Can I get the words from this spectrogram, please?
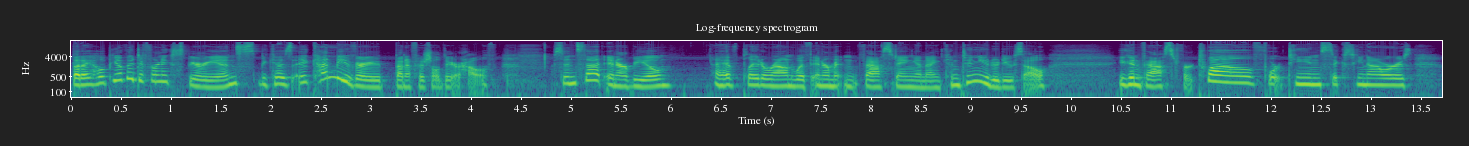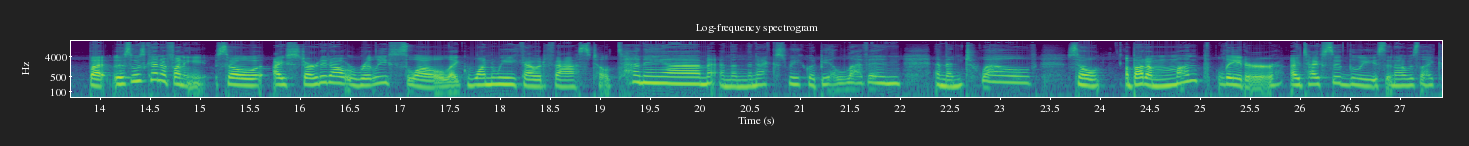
But I hope you have a different experience because it can be very beneficial to your health. Since that interview, I have played around with intermittent fasting and I continue to do so. You can fast for 12, 14, 16 hours, but this was kind of funny. So I started out really slow. Like one week I would fast till 10 a.m., and then the next week would be 11, and then 12. So about a month later, I texted Luis and I was like,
